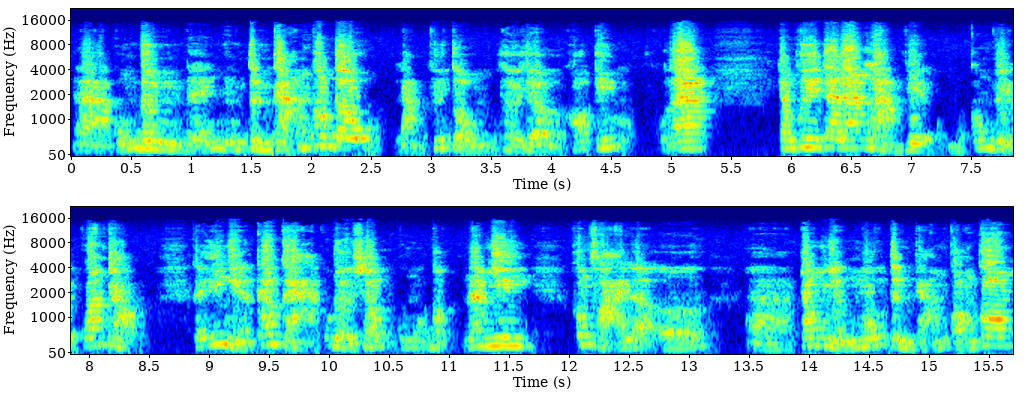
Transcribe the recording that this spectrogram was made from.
à, cũng đừng để những tình cảm không đâu làm phí tổn thời giờ khó kiếm của ta. Trong khi ta đang làm việc một công việc quan trọng cái ý nghĩa cao cả của đời sống của một bậc nam nhi không phải là ở à, trong những mối tình cảm còn con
